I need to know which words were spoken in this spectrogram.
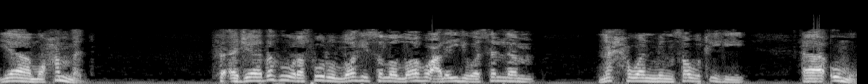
يا محمد. فأجابه رسول الله صلى الله عليه وسلم نحوا من صوته ها أم.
